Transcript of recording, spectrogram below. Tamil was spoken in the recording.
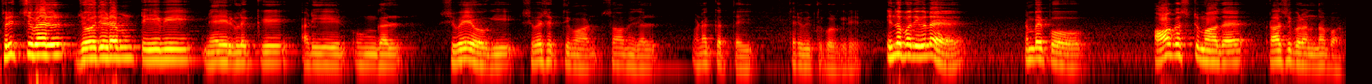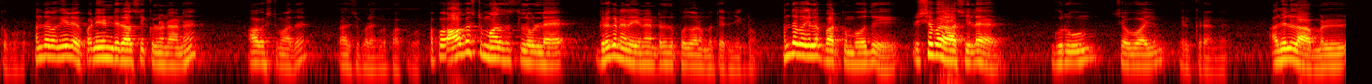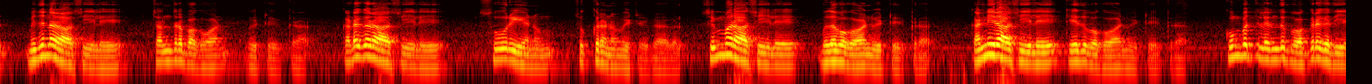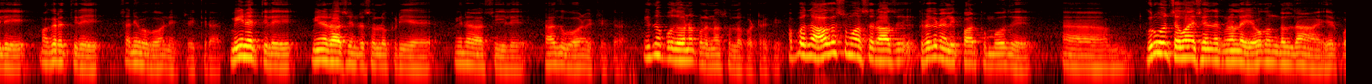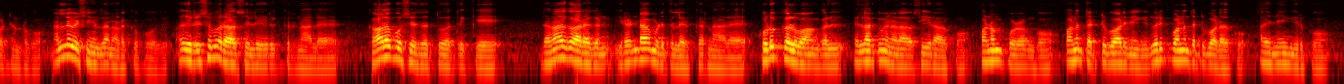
ஸ்பிரிச்சுவல் ஜோதிடம் டிவி நேயர்களுக்கு அடியேன் உங்கள் சிவயோகி சிவசக்திமான் சுவாமிகள் வணக்கத்தை தெரிவித்துக் கொள்கிறேன். இந்த பதிவில் நம்ம இப்போது ஆகஸ்ட் மாத ராசி பலன் தான் பார்க்க போகிறோம் அந்த வகையில் பன்னிரெண்டு ராசிக்குள்ளனான ஆகஸ்ட் மாத ராசி பலன்களை பார்க்க போகிறோம் அப்போ ஆகஸ்ட் மாதத்தில் உள்ள கிரகநிலை என்னன்றது பொதுவாக நம்ம தெரிஞ்சுக்கணும். அந்த வகையில் பார்க்கும்போது ரிஷப ராசியில் குருவும் செவ்வாயும் இருக்கிறாங்க. அது இல்லாமல் மிதுன ராசியிலே சந்திர பகவான் வீற்றிருக்கிறார். கடக ராசியிலே சூரியனும் சுக்கிரனும் வீற்றிருக்கிறார்கள். சிம்ம ராசியிலே புத பகவான் வீற்றிருக்கிறார். கன்னிராசியிலே கேது பகவான் வீற்றிருக்கிறார். கும்பத்திலிருந்து வக்ரகதியிலே மகரத்திலே சனி பகவான் வீற்றிருக்கிறார். மீனத்திலே மீனராசி என்று சொல்லக்கூடிய மீனராசியிலே ராகு பகவான் வீற்றிருக்கிறார். இதுதான் பொதுவான பலனாக சொல்லப்பட்டிருக்கு. அப்போ அந்த ஆகஸ்ட் மாத ராசி கிரகநிலை பார்க்கும்போது குருவும் செவ்வாய் சேர்ந்ததுனால யோகங்கள் தான் ஏற்பட்டுருக்கும் நல்ல விஷயங்கள் தான் நடக்க போகுது. அது ரிஷப ராசியில் இருக்கிறனால காலபோஷ தத்துவத்துக்கு தனகாரகன் இரண்டாம் இடத்துல இருக்கிறனால கொடுக்கல் வாங்கல் எல்லாருக்குமே நல்லா சீராக இருக்கும். பணம் புழங்கும். பணம் தட்டுப்பாடு நீங்கள் இது வரைக்கும் பணம் தட்டுப்பாடாக இருக்கும். அது நீங்கள் இருக்கும்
